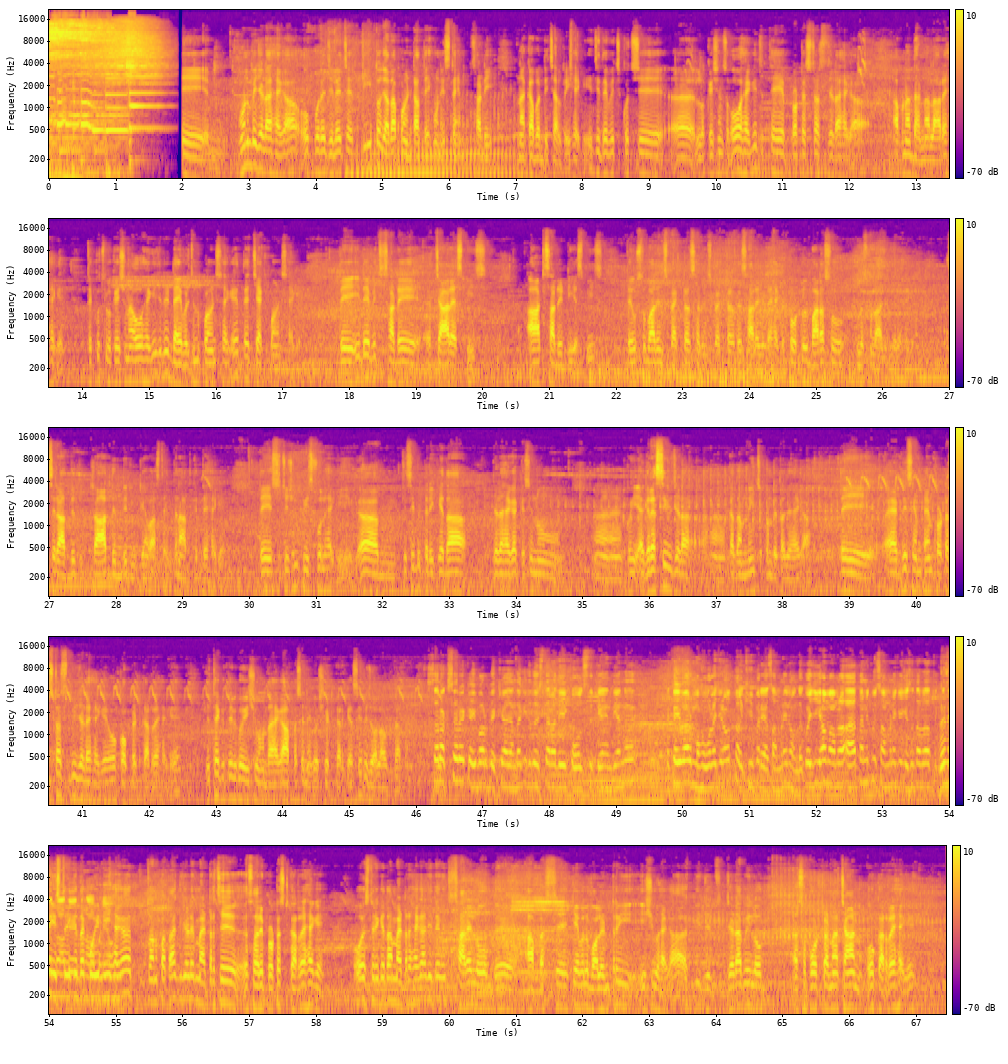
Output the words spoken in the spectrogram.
ਵੀ ਜਿਹੜਾ ਹੈਗਾ, ਉਹ ਪੂਰੇ ਜ਼ਿਲ੍ਹੇ 'ਚ 30 ਤੋਂ ਜ਼ਿਆਦਾ ਪੁਆਇੰਟਾਂ ਤੇ ਹੁਣ ਇਸ ਟਾਈਮ ਸਾਡੀ ਨਾਕਾਬੰਦੀ ਚੱਲ ਰਹੀ ਹੈਗੀ। ਜਿਹਦੇ ਵਿੱਚ ਕੁਝ ਲੋਕੇਸ਼ਨਸ ਉਹ ਹੈਗੀ ਜਿੱਥੇ ਪ੍ਰੋਟੈਸਟਰਸ ਜਿਹੜਾ ਹੈਗਾ, ਆਪਣਾ ਧਰਨਾ ਲਾ ਰਹੇ ਹੈਗੇ। ਤੇ ਕੁਝ ਲੋਕੇਸ਼ਨਾਂ ਉਹ ਹੈਗੀ ਜਿਹੜੀ ਡਾਈਵਰਜਨ ਪੁਆਇੰਟਸ ਹੈਗੇ ਤੇ ਚੈੱਕ ਪੁਆਇੰਟਸ ਹੈਗੇ। ਤੇ ਇਹਦੇ ਵਿੱਚ ਸਾਡੇ 4 ਐਸਪੀਸ 8 ਸਾਡੇ ਡੀਐਸਪੀਸ ਤੇ ਉਸ ਤੋਂ ਬਾਅਦ ਇੰਸਪੈਕਟਰ ਸਬ ਇੰਸਪੈਕਟਰ ਤੇ ਸਾਰੇ ਜਿਹੜੇ ਹੈਗੇ ਟੋਟਲ 1200 ਪੁਲਿਸ ਮੁਲਾਜ਼ਮ ਜਿਹੜੇ ਹੈਗੇ। ਅਸੀਂ ਰਾਤ ਦੇ ਰਾਤ ਦਿਨ ਦੀ ਡਿਊਟੀਆਂ ਵਾਸਤੇ ਤੈਨਾਤ ਕੀਤੇ ਹੈਗੇ। ਤੇ ਸਿਚੁਏਸ਼ਨ ਪੀਸਫੁਲ ਹੈਗੀ। ਕਿਸੇ ਵੀ ਤਰੀਕੇ ਦਾ ਜਿਹੜਾ ਹੈਗਾ, ਕਿਸੇ ਨੂੰ ਕੋਈ ਐਗਰੈਸਿਵ ਜਿਹੜਾ ਕਦਮ ਨਹੀਂ ਚੁੱਕਣ ਦਿੱਤਾ ਜਾਏਗਾ। ਤੇ at the same time protesters ਵੀ ਜਿਹੜੇ ਹੈਗੇ ਉਹ ਕੋਆਪਰੇਟ ਕਰ ਰਹੇ ਹੈਗੇ। ਜਿੱਥੇ ਕਿਤੇ ਵੀ ਕੋਈ ਇਸ਼ੂ ਹੁੰਦਾ ਹੈਗਾ ਆਪਸ ਵਿੱਚ ਨੈਗੋਸ਼ੀਏਟ ਕਰਕੇ ਅਸੀਂ ਰਿਜ਼ੋਲਵ ਆਊਟ ਕਰ ਰਹੇ ਹਾਂ। ਸਰ ਅਕਸਰ ਕਈ ਵਾਰ ਵੇਖਿਆ ਜਾਂਦਾ ਕਿ ਜਦੋਂ ਇਸ ਤਰ੍ਹਾਂ ਦੀ ਕਾਲਸ ਦਿੱਤੀਆਂ ਜਾਂਦੀਆਂ ਨੇ ਤੇ ਕਈ ਵਾਰ ਮਾਹੌਲ ਹੈ ਜਿਹੜਾ ਉਹ ਤਲਖੀ ਭਰਿਆ ਸਾਹਮਣੇ ਨਾ ਹੁੰਦਾ। ਕੋਈ ਜਿਹਾ ਮਾਮਲਾ ਆਇਆ ਤਾਂ ਨਹੀਂ ਕੋਈ ਸਾਹਮਣੇ ਕਿ ਕਿਸੇ ਤਰ੍ਹਾਂ ਦਾ ਨਹੀਂ ਇਸ ਤਰੀਕੇ ਦਾ ਕੋਈ ਨਹੀਂ ਹੈਗਾ। ਤੁਹਾਨੂੰ ਪਤਾ ਕਿ ਜਿਹੜੇ ਮੈਟਰ 'ਚ ਸਾਰੇ ਪ੍ਰੋਟੈਸਟ ਕਰ ਰਹੇ ਹੈਗੇ ਉਹ ਇਸ ਤਰੀਕੇ ਦਾ ਮੈਟਰ ਹੈਗਾ ਜਿਹਦੇ ਵਿੱਚ ਸਾਰੇ ਲੋਕ ਆਪਸ 'ਚ ਕੇਵਲ ਵੋਲੰਟਰੀ ਇਸ਼ੂ ਹੈਗਾ ਕਿ ਜਿਹੜਾ ਵੀ ਲੋਕ ਸਪੋਰਟ ਕਰਨਾ ਚਾਹਣ, ਉਹ ਕਰ ਰਹੇ ਹੈਗੇ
